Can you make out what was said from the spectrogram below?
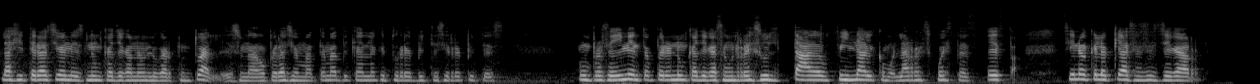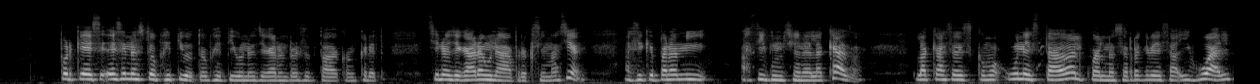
las iteraciones nunca llegan a un lugar puntual. Es una operación matemática en la que tú repites y repites un procedimiento, pero nunca llegas a un resultado final como la respuesta es esta, sino que lo que haces es llegar, porque ese, no es tu objetivo, tu objetivo no es llegar a un resultado concreto, sino llegar a una aproximación. Así que para mí así funciona la casa. La casa es como un estado al cual no se regresa igual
